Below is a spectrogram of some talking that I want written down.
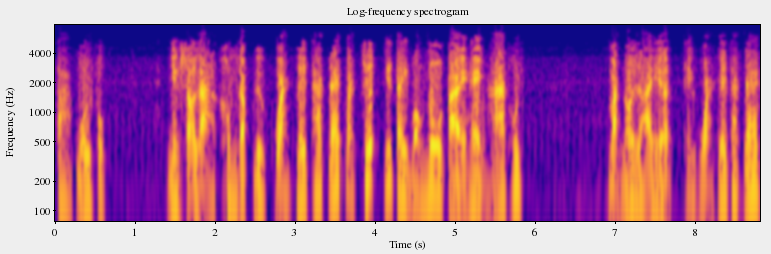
ta bội phục. Nhưng sợ là không gặp được hoàng đế thác đác mà chết dưới tay bọn nô tài hèn hạ thôi. Mà nói lại ờ, thì hoàng đế thác đác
